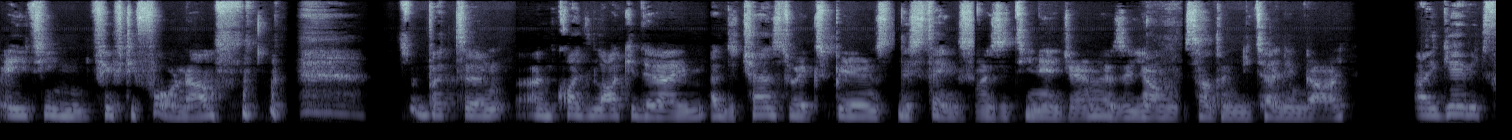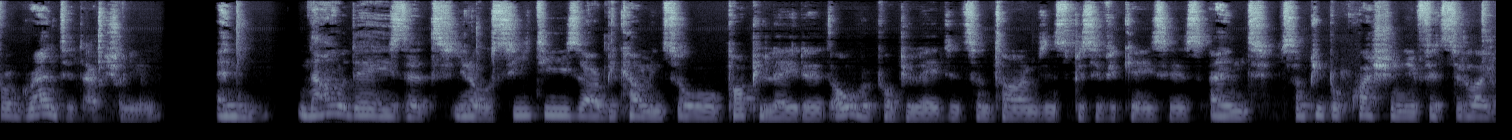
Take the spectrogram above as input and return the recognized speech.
1854 now. But um, I'm quite lucky that I had the chance to experience these things as a teenager, as a young Southern Italian guy. I gave it for granted, actually. And nowadays that, you know, cities are becoming so populated, overpopulated sometimes in specific cases. And some people question if it's like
